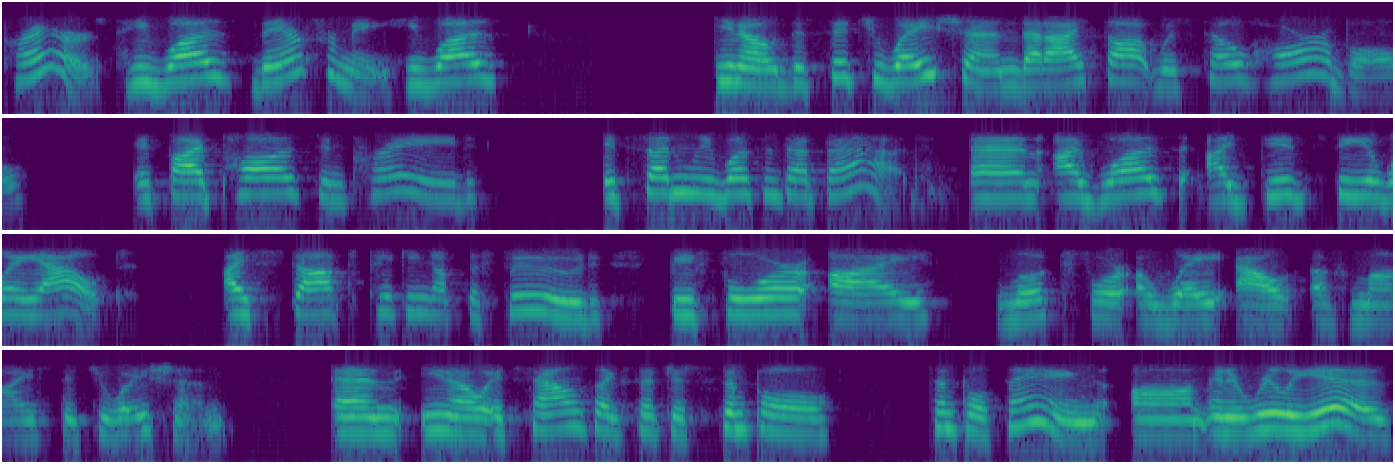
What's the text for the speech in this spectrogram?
prayers. He was there for me. He was you know, the situation that I thought was so horrible, if I paused and prayed, it suddenly wasn't that bad. And I was I did see a way out. I stopped picking up the food before I looked for a way out of my situation. And you know, it sounds like such a simple simple thing um and it really is,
